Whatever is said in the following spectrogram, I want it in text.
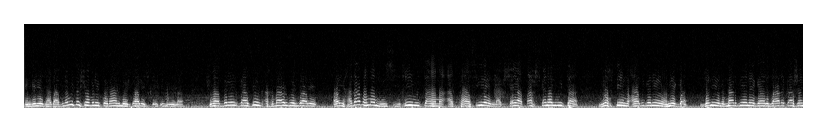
انگلیس ہدف نوی تو شما بری قرآن گوشدارش کسی شما بری کسی اخبار گوشدارش آئی ہدف ہما موسیقی بودتا ہما اکاسی نقشہ پخش کنگ بودتا نختین آدگرین ہمیں جنین مردین غیر ذالک آشان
